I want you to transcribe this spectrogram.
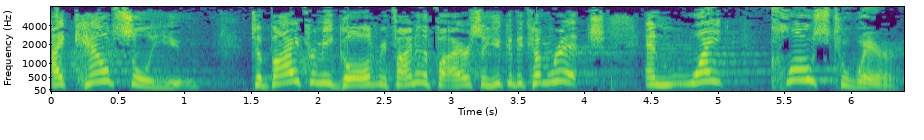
I counsel you to buy for me gold refined in the fire so you can become rich and white clothes to wear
